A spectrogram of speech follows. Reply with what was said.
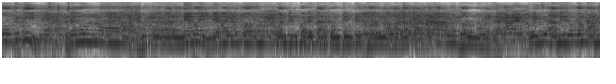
বলতে কি? যেমন নেবাই নেবাই কন্টেন্ট করে তার কন্টেন্টের ধরন আলাদা তার কথা বলার ধরন আলাদা। এই যে আমি যখন আমি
